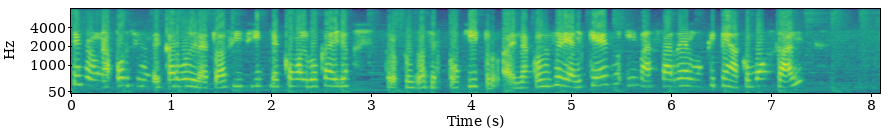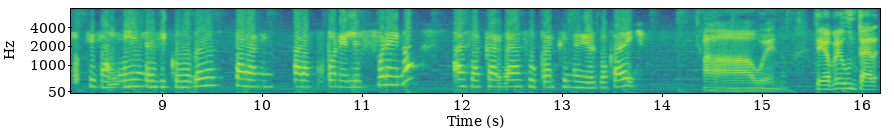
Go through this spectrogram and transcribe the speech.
tener una porción de carbohidrato así simple como el bocadillo, pero pues va a ser poquito. Ahí la cosa sería el queso y más tarde algo que tenga como sal, lo que es almendras y cosas de esas para, para ponerle freno a esa carga de azúcar que me dio el bocadillo. Ah, bueno. Te voy a preguntar,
